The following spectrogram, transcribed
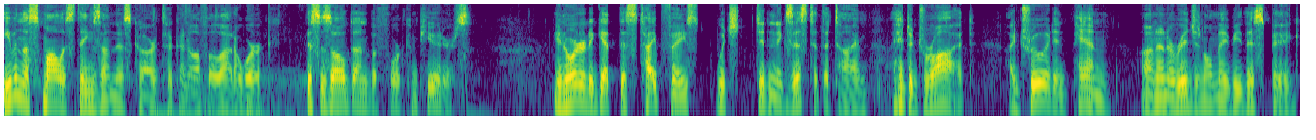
Even the smallest things on this car took an awful lot of work. This is all done before computers. In order to get this typeface, which didn't exist at the time, I had to draw it. I drew it in pen on an original maybe this big.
